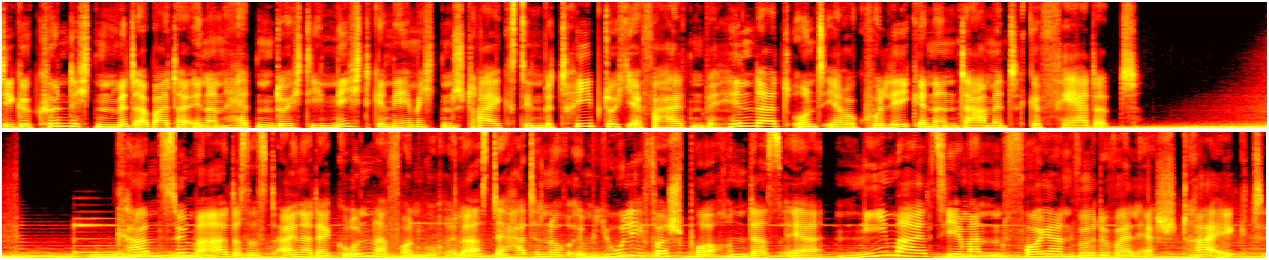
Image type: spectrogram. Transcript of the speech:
die gekündigten MitarbeiterInnen hätten durch die nicht genehmigten Streiks den Betrieb durch ihr Verhalten behindert und ihre KollegInnen damit gefährdet. Kahn Zümer, das ist einer der Gründer von Gorillas, der hatte noch im Juli versprochen, dass er niemals jemanden feuern würde, weil er streikt.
